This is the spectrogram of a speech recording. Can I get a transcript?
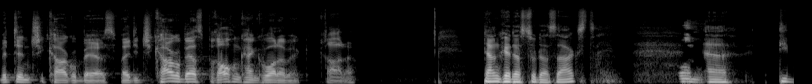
Mit den Chicago Bears, weil die Chicago Bears brauchen keinen Quarterback gerade. Danke, dass du das sagst. Und Äh, die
